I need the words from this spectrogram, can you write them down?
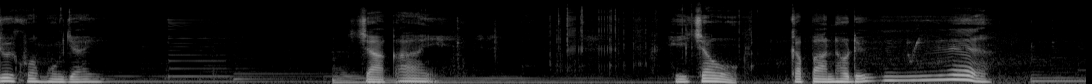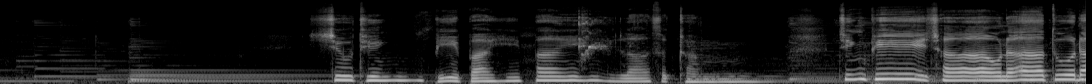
ด้วยความห่วงใย จากอ้ายให้เจ้ากับบ้านเฮาเด้อเจ้าทิ้งพี่ไปไม่ลาสักคำ ทิ้งพี่ชาวนาตัวด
